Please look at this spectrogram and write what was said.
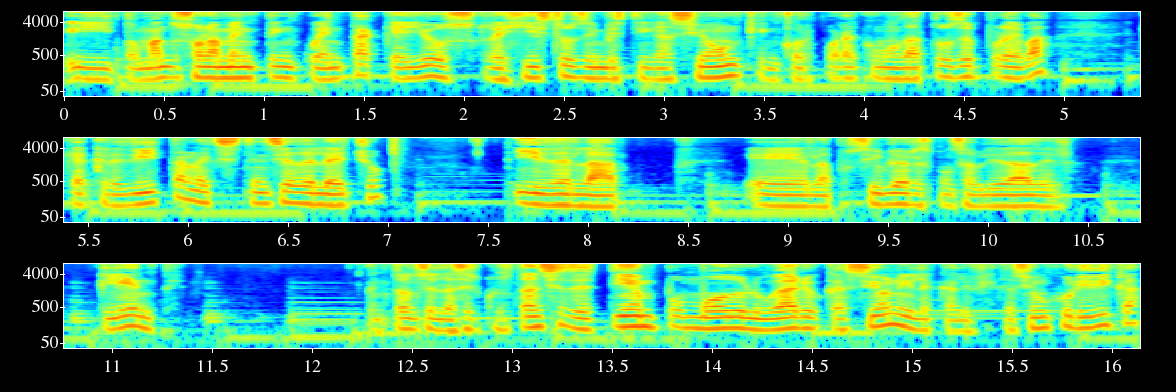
y tomando solamente en cuenta aquellos registros de investigación que incorpora como datos de prueba que acreditan la existencia del hecho y de la, eh, la posible responsabilidad del cliente. Entonces las circunstancias de tiempo, modo, lugar y ocasión y la calificación jurídica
